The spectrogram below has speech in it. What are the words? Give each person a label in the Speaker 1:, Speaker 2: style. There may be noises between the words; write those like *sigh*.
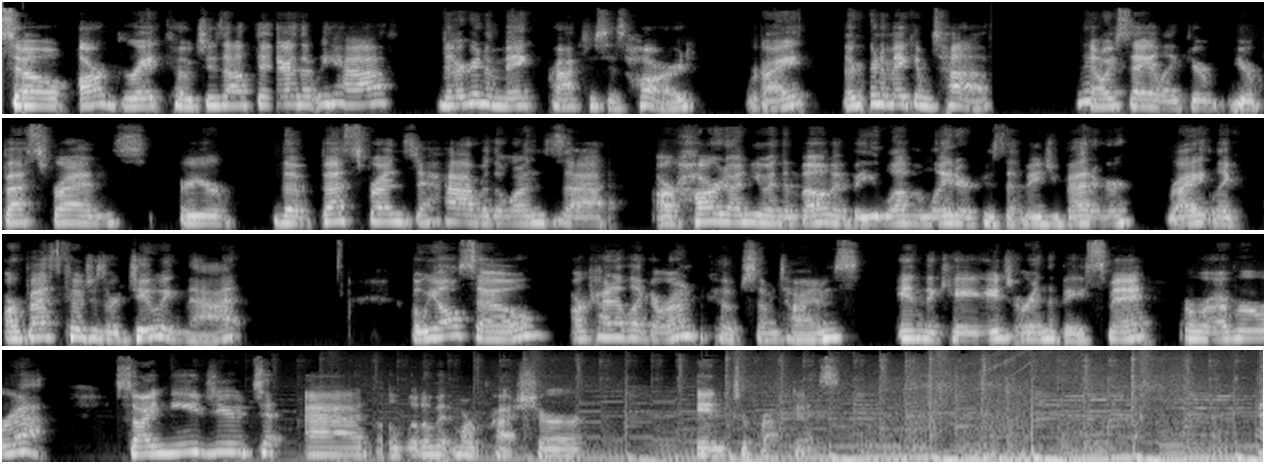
Speaker 1: So, our great coaches out there that we have, they're going to make practices hard, right? They're going to make them tough. They always say like your your best friends or your the best friends to have are the ones that are hard on you in the moment, but you love them later because that made you better, right? Like our best coaches are doing that. But we also are kind of like our own coach sometimes in the cage or in the basement or wherever we're at. So I need you to add a little bit more pressure into practice.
